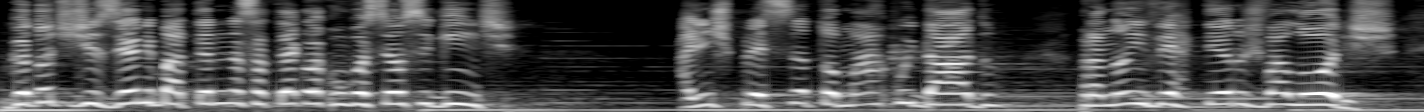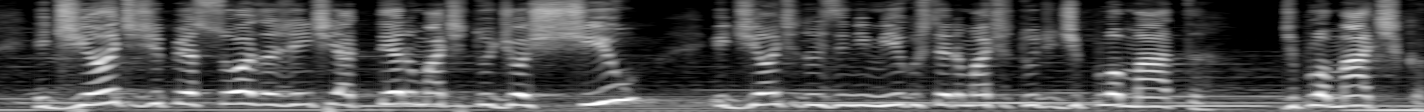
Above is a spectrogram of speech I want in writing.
o que eu estou te dizendo e batendo nessa tecla com você é o seguinte: a gente precisa tomar cuidado para não inverter os valores. E diante de pessoas a gente ia ter uma atitude hostil e diante dos inimigos ter uma atitude diplomata, diplomática.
